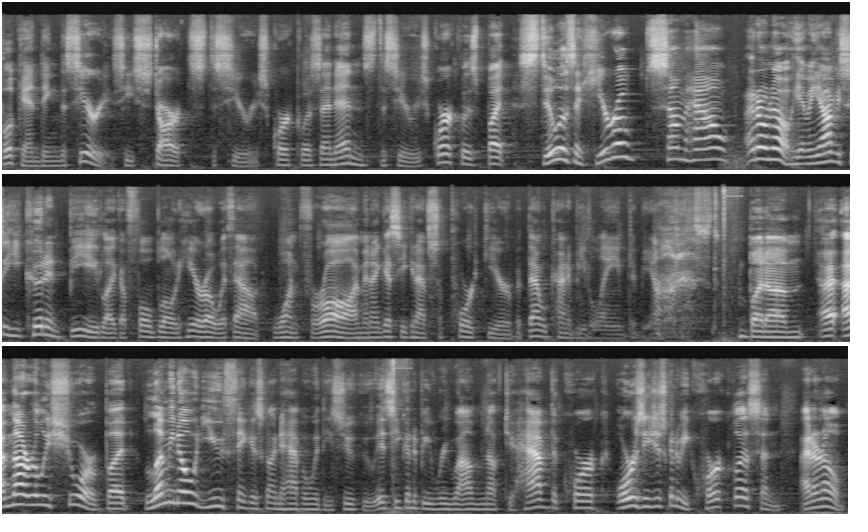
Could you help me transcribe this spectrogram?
bookending the series. He starts the series quirkless and ends the series quirkless, but still as a hero somehow? I don't know. I mean, obviously he couldn't be like a full-blown hero without one for all. I mean, I guess he could have support gear, but that would kind of be lame to be honest. But um, I, I'm not really sure. But let me know what you think is going to happen with Izuku. Is he going to be rewound enough to have the quirk, or is he just going to be quirkless and I don't know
